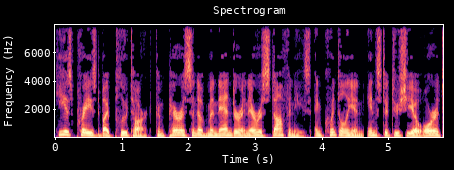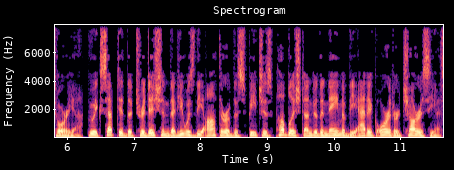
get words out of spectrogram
He is praised by Plutarch comparison of Menander and Aristophanes and Quintilian Institutio Oratoria, who accepted the tradition that he was the author of the speeches published under the name of the Attic orator Charisius.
